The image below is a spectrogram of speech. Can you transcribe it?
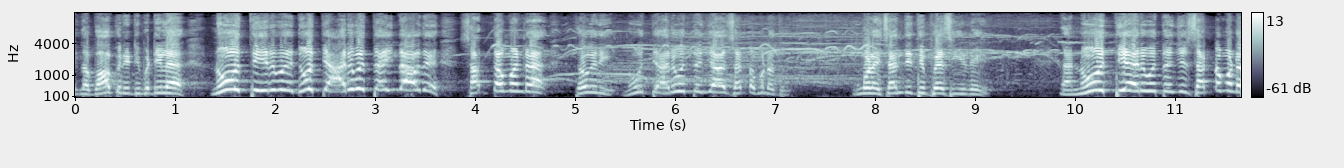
இந்த பாப்பிரெட்டிப்பட்டியில நூத்தி இருபது நூத்தி அறுபத்தி ஐந்தாவது சட்டமன்ற தொகுதி நூத்தி அறுபத்தஞ்சாவது சட்டமன்ற தொகுதி. உங்களை சந்தித்து பேசுகிறேன். நான் நூற்றி அறுபத்தஞ்சு சட்டமன்ற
